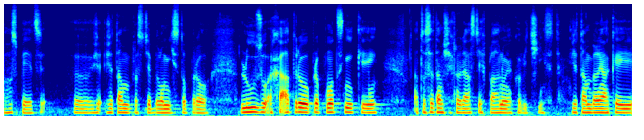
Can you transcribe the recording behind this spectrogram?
hospic, že, že tam prostě bylo místo pro lůzu a chátru, pro pomocníky, a to se tam všechno dá z těch plánů jako vyčíst. Že tam byl nějaký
